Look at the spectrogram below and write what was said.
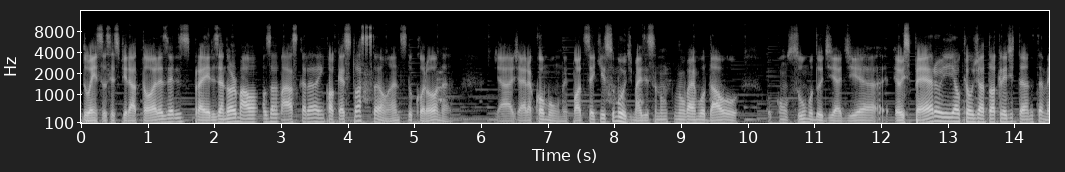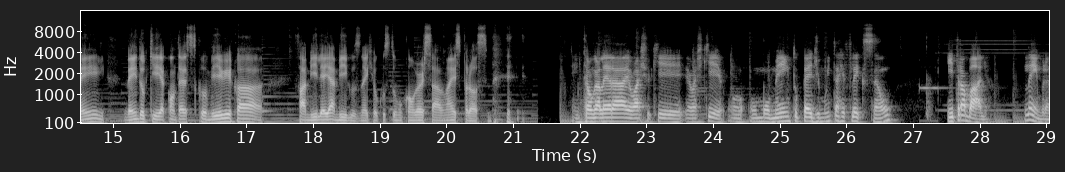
doenças respiratórias, eles para eles é normal usar máscara em qualquer situação. Antes do corona, já, já era comum, né? Pode ser que isso mude, mas isso não, não vai mudar o, o consumo do dia a dia, eu espero, e é o que eu já tô acreditando também, vendo o que acontece comigo e com a família e amigos, né? Que eu costumo conversar mais próximo. Então, galera, eu acho que eu acho que o, o momento pede muita reflexão e trabalho. Lembra,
